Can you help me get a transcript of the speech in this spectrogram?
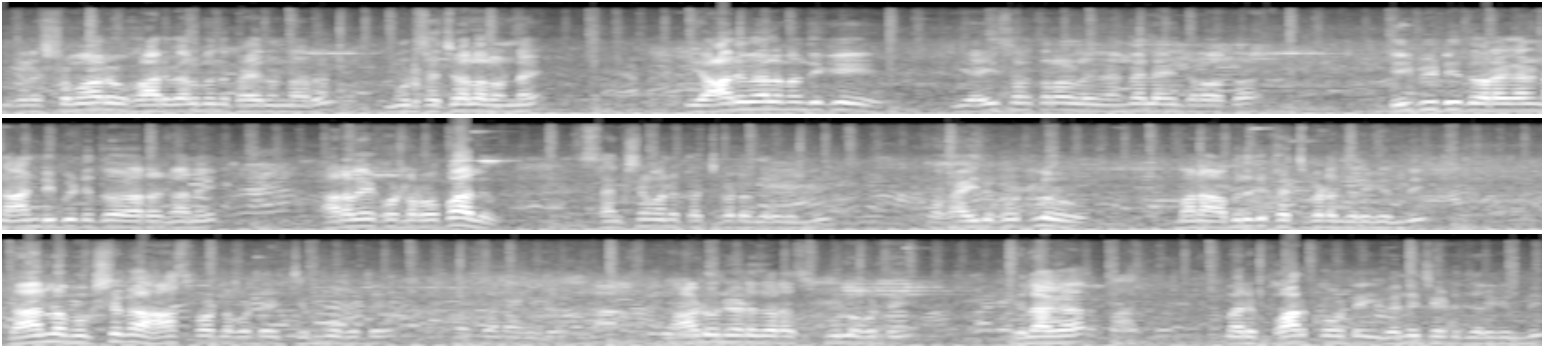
ఇక్కడ సుమారు ఆరు వేల మంది పైన ఉన్నారు. మూడు సచివాలయాలు ఉన్నాయి. ఈ ఆరు వేల మందికి ఈ ఐదు సంవత్సరాలు నేను ఎమ్మెల్యే అయిన తర్వాత డీబీటీ ద్వారా కానీ నాన్ డీబీటీ ద్వారా కానీ అరవై కోట్ల రూపాయలు సంక్షేమానికి ఖర్చు పెట్టడం జరిగింది. ఒక ఐదు కోట్లు మన అభివృద్ధి ఖర్చు పెట్టడం జరిగింది. దానిలో ముఖ్యంగా హాస్పిటల్ ఒకటి జిమ్ ఒకటి ఒకటి నాడు నేడు ద్వారా స్కూల్ ఒకటి ఇలాగా మరి పార్క్ ఒకటి ఇవన్నీ చేయడం జరిగింది.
